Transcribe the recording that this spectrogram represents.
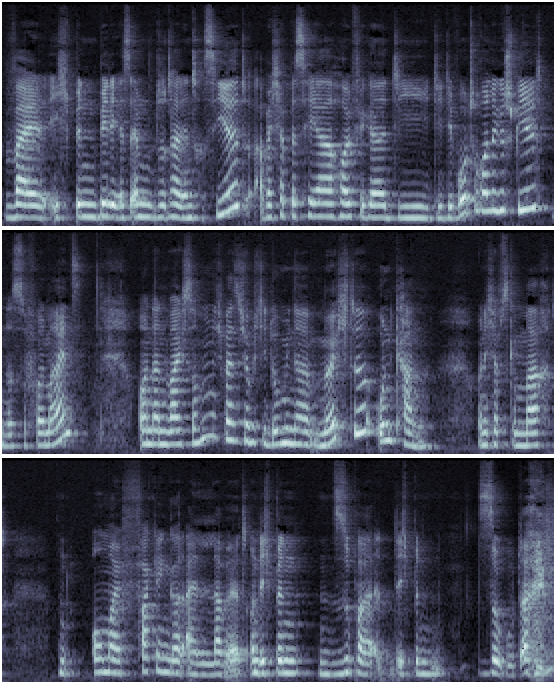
Weil ich bin BDSM total interessiert, aber ich habe bisher häufiger die, die Devote-Rolle gespielt und das ist so voll meins. Und dann war ich so, hm, ich weiß nicht, ob ich die Domina möchte und kann. Und ich habe es gemacht. Und oh my fucking God, I love it. Und ich bin super, ich bin so gut darin.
